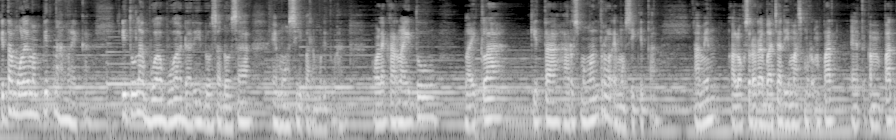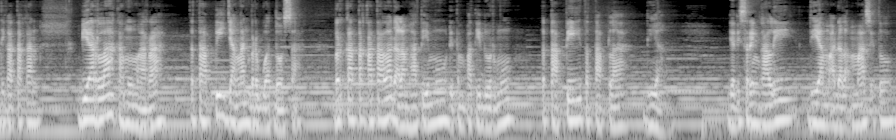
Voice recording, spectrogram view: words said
Kita mulai memfitnah mereka. Itulah buah-buah dari dosa-dosa emosi para murid Tuhan. Oleh karena itu, baiklah kita harus mengontrol emosi kita. Amin. Kalau saudara baca di Mazmur 4 ayat keempat dikatakan, Biarlah kamu marah, tetapi jangan berbuat dosa. Berkata-katalah dalam hatimu di tempat tidurmu, tetapi tetaplah diam. Jadi sering kali diam adalah emas itu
